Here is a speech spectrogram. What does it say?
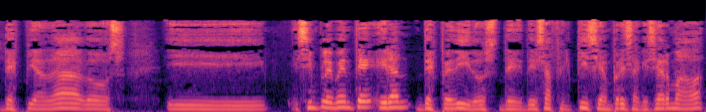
despiadados y simplemente eran despedidos de, esa ficticia empresa que se armaba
